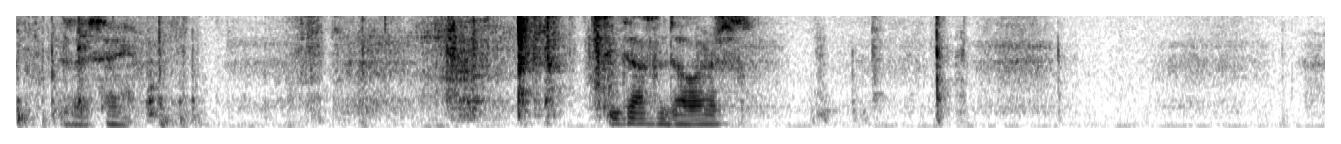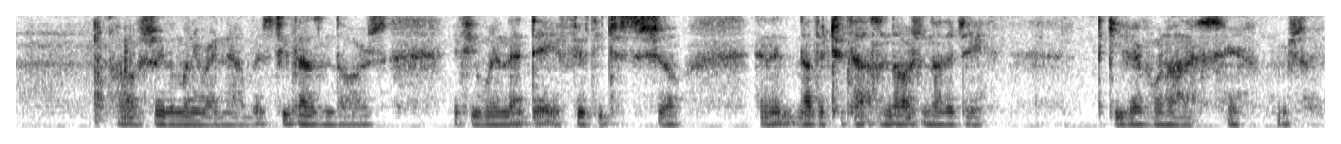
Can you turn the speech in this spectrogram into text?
as I say, two thousand dollars. I'll show you the money right now, but it's two thousand dollars if you win that day, fifty just to show, and then another two thousand dollars another day to keep everyone honest. Here, let me show you.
